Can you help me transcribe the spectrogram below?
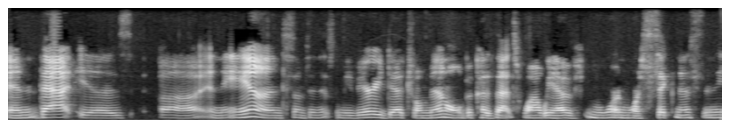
And that is uh, in the end, something that's going to be very detrimental because that's why we have more and more sickness in the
